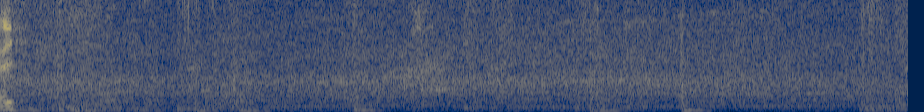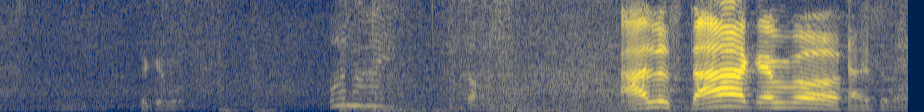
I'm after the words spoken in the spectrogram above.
Echt? Oh nein. Doch. Alles da, Gemmo! Halbe Welt.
